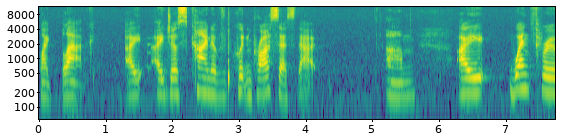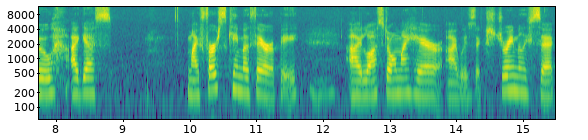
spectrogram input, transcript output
like black. I, I just kind of couldn't process that. Um, I went through, I guess, my first chemotherapy. I lost all my hair. I was extremely sick.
